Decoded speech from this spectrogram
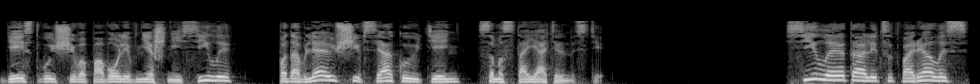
действующего по воле внешней силы, подавляющей всякую тень самостоятельности. Сила эта олицетворялась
